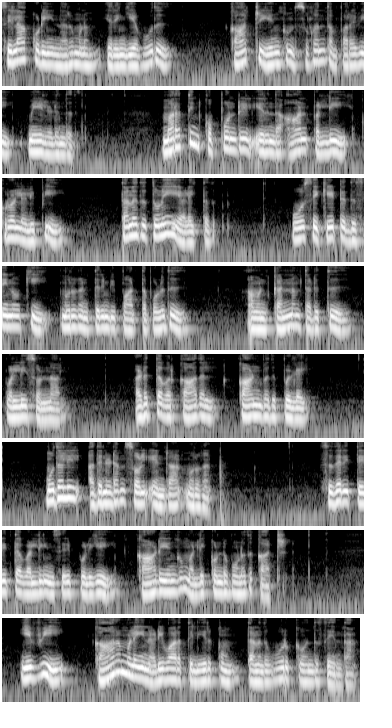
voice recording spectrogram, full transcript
சிலாக்குடியின் நறுமணம் இறங்கிய போது காற்று எங்கும் சுகந்தம் பரவி மேலெழுந்தது. மரத்தின் கொப்பொன்றில் இருந்த ஆண் பள்ளி குரல் எழுப்பி தனது துணையை அழைத்தது. ஓசை கேட்ட திசை நோக்கி முருகன் திரும்பி பார்த்த பொழுது அவன் கன்னம் தடுத்து வள்ளி சொன்னாள். அடுத்தவர் காதல் காண்பது பிழை. முதலில் அதனிடம் சொல் என்றான் முருகன். சிதறித் தெரித்த வள்ளியின் சிரிப்பொலியை காடு எங்கும் அள்ளிக்கொண்டு போனது காற்று. எவ்வி காரமலையின் அடிவாரத்தில் இருக்கும் தனது ஊருக்கு வந்து சேர்ந்தான்.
